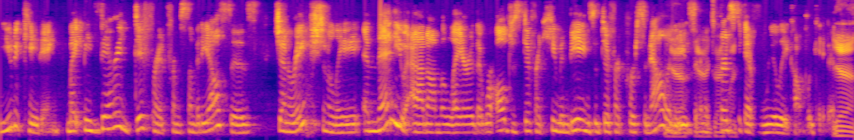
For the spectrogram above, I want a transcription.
communicating might be very different from somebody else's generationally. And then you add on the layer that we're all just different human beings with different personalities yeah, yeah, and it exactly. starts to get really complicated. Yeah.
